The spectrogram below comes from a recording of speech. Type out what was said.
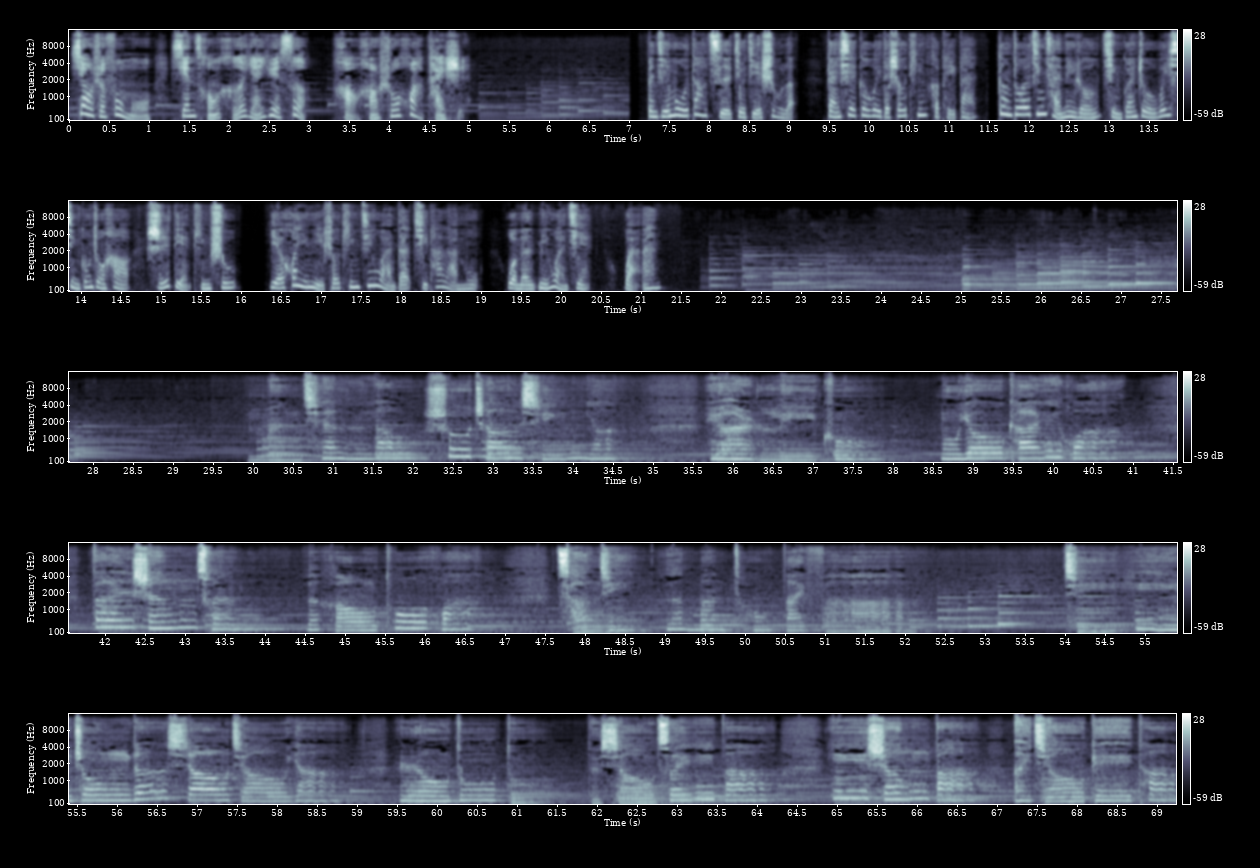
孝顺父母，先从和颜悦色、好好说话开始。本节目到此就结束了，感谢各位的收听和陪伴。更多精彩内容，请关注微信公众号“十点听书”，也欢迎你收听今晚的其他栏目。我们明晚见。晚安。门前老树长新芽院里枯木又开花半生存了好多话，藏进了满头白发。记忆中的小脚丫，肉嘟嘟的小嘴巴，一生把爱交给他，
